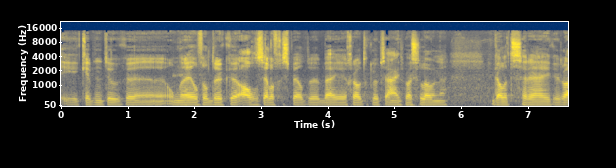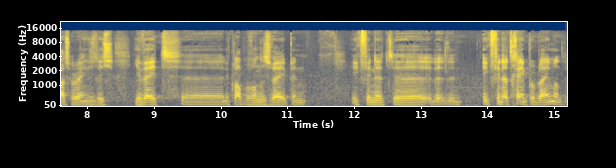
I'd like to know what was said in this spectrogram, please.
ik heb natuurlijk uh, onder heel veel druk al zelf gespeeld bij grote clubs. Ajax, Barcelona, Galatasaray, Glasgow Rangers. Dus je weet de klappen van de zweep. En ik vind het... Ik vind dat geen probleem, want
